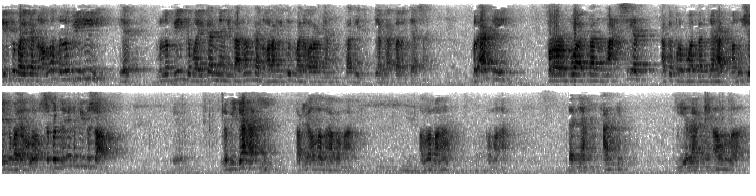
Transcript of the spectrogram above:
Jadi kebaikan Allah melebihi ya, melebihi kebaikan yang ditanamkan orang itu kepada orang yang tadi yang nggak balas jasa. Berarti perbuatan maksiat atau perbuatan jahat manusia kepada Allah sebetulnya lebih besar, ya. lebih jahat. Tapi Allah maha pemaaf. Allah maha pemaaf. Dan yang antik girangnya Allah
